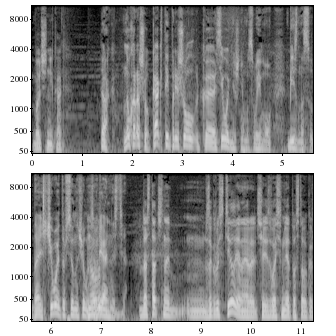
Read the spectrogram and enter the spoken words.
Больше никак. Так, ну хорошо. Как ты пришел к сегодняшнему своему бизнесу? Да, из чего это все началось Ну, в реальности? Достаточно загрустил я, наверное, через 8 лет после того, как...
